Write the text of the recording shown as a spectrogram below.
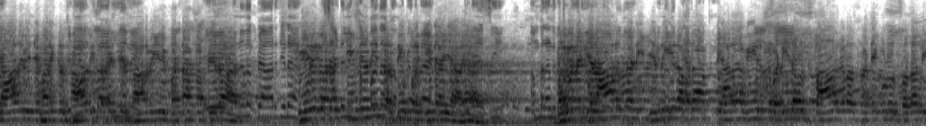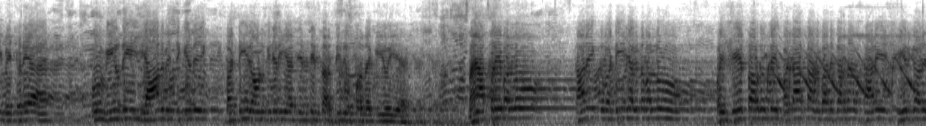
ਯਾਦ ਵਿੱਚ ਹਰ ਇੱਕ ਸਾਲ ਦੀ ਤਰ੍ਹਾਂ ਇਸ ਸਾਲ ਵੀ ਵੱਡਾ ਕੱਪੇ ਦਾ ਇਹਨਾਂ ਦਾ ਪਿਆਰ ਜਿਹੜਾ ਸ਼ੇਰਗੜ੍ਹ ਸਾਡੇ ਲਈ ਚੀਮੇ ਖੰਭਾਂ ਦੀ ਦਾ ਧਰਤੀ ਕੰਮ ਉੱਪਰ ਕਰਦਾ ਖੇਡਿਆ ਜਾ ਰਿਹਾ ਹੈ। ਅਸੀਂ ਅੰਬਰਾਂ ਦੇ ਗਗਨ ਜਲਾਲ ਸਾਡੀ ਜ਼ਿੰਦਗੀ ਦਾ ਬੜਾ ਪਿਆਰਾ ਵੀਰ ਕਬੱਡੀ ਦਾ ਉਸਤਾਦ ਜਿਹੜਾ ਸਾਡੇ ਕੋਲੋਂ ਸਦਾ ਲਈ ਵਿਛੜਿਆ ਹੈ ਉਹ ਵੀਰ ਦੀ ਯਾਦ ਵਿੱਚ ਕਹਿੰਦੇ ਵੱਡੀ ਰੌਣਕ ਜਿਹੜੀ ਅੱਜ ਇਸੇ ਧਰਤੀ ਦੇ ਉੱਪਰ ਲੱਗੀ ਹੋਈ ਹੈ। ਮੈਂ ਆਪਣੇ ਵੱਲੋਂ ਸਾਰੇ ਕਬੱਡੀ ਜਗਤ ਵੱਲੋਂ ਵਿਸ਼ੇਸ਼ ਤੌਰ ਦੇ ਉੱਤੇ ਵੱਡਾ ਧੰਨਵਾਦ ਕਰਦਾ ਸਾਰੇ ਸ਼ੇਰਗੜ੍ਹ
